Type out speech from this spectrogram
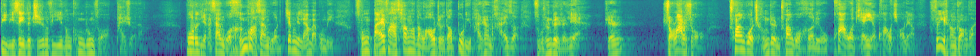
，BBC 的直升飞机从空中所拍摄的，波罗的海三国横跨三国将近两百公里，从白发苍苍的老者到步履蹒跚的孩子，组成这人链，人手拉着手，穿过城镇，穿过河流，跨过田野，跨过桥梁，非常壮观。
